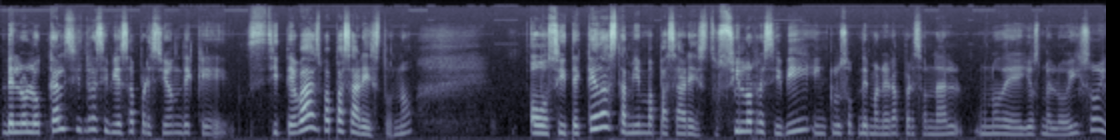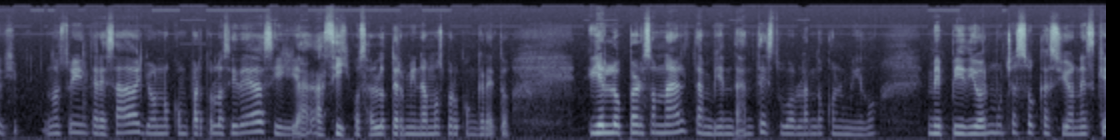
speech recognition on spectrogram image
De lo local sí recibí esa presión de que si te vas va a pasar esto, ¿no? O si te quedas también va a pasar esto. Sí lo recibí, incluso de manera personal, uno de ellos me lo hizo y dije, no estoy interesada, yo no comparto las ideas y así, o sea, lo terminamos por concreto. Y en lo personal también Dante estuvo hablando conmigo, me pidió en muchas ocasiones que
